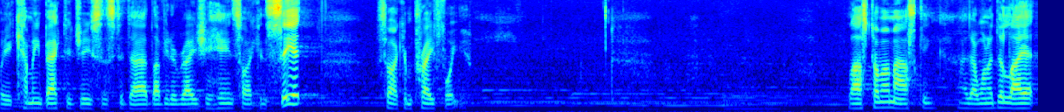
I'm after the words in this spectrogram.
or you're coming back to Jesus today, I'd love you to raise your hand so I can see it, so I can pray for you. Last time I'm asking. I don't want to delay it.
